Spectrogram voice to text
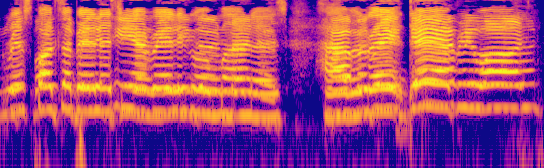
responsibility, and really good manners. Have a great day, everyone.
